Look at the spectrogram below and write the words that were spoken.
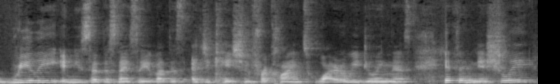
really, and you said this nicely about this education for clients. Why are we doing this? If initially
